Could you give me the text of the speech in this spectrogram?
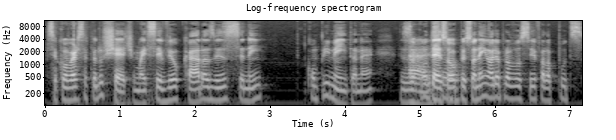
Você conversa pelo chat, mas você vê o cara, às vezes você nem cumprimenta, né? Às vezes é, acontece, isso... ou a pessoa nem olha para você e fala, putz,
